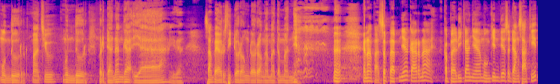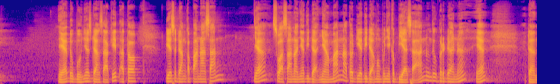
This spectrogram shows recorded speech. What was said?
mundur, maju mundur. Berdana enggak ya gitu. Sampai harus didorong-dorong sama temannya. Kenapa? Sebabnya karena kebalikannya mungkin dia sedang sakit. Ya, tubuhnya sedang sakit atau dia sedang kepanasan, ya, suasananya tidak nyaman atau dia tidak mempunyai kebiasaan untuk berdana, ya dan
